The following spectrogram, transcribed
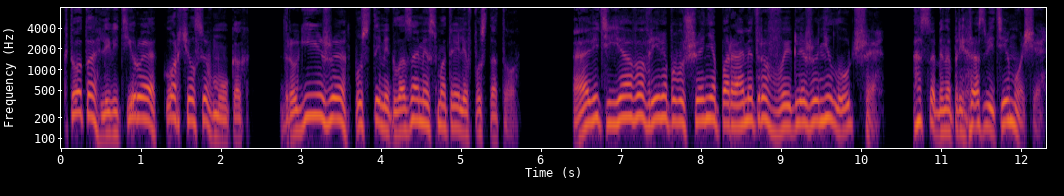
Кто-то, левитируя, корчился в муках. Другие же пустыми глазами смотрели в пустоту. А ведь я во время повышения параметров выгляжу не лучше, особенно при развитии мощи.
